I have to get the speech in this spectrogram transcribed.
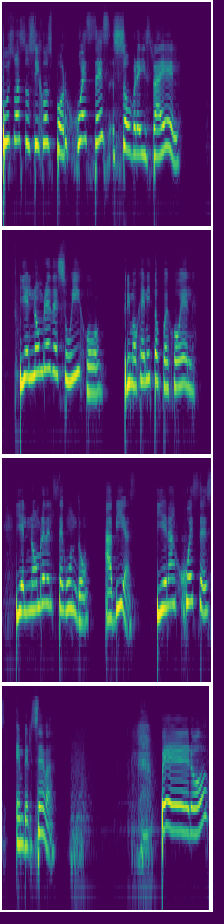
puso a sus hijos por jueces sobre Israel. Y el nombre de su hijo primogénito fue Joel. Y el nombre del segundo, Abías. Y eran jueces en Berseba. Pero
